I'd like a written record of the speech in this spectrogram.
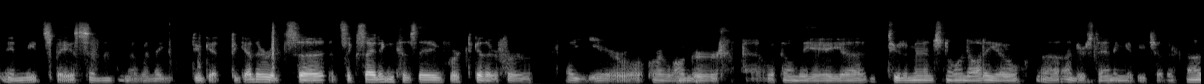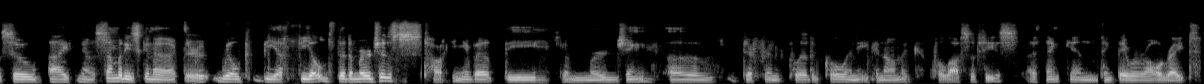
in meat space. And you know, when they do get together, it's it's uh, it's exciting because they've worked together for a year or, or longer uh, with only a uh, two-dimensional and audio uh, understanding of each other. Uh, so I you know somebody's gonna there will be a field that emerges talking about the sort of merging of different political and economic philosophies. I think and I think they were all right.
